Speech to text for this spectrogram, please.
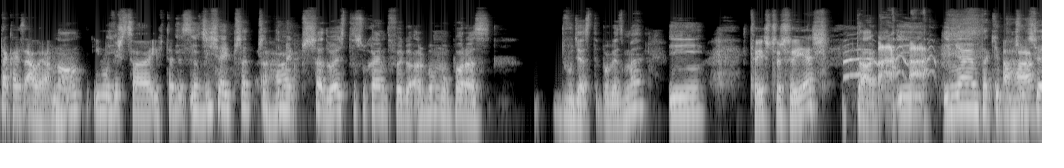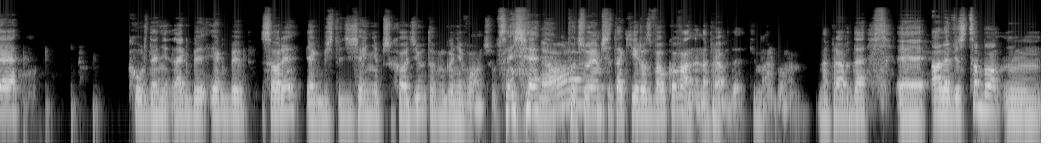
taka jest aura. No. Mhm. I mówisz co i wtedy i, sobie... I dzisiaj przed, przed tym, jak przyszedłeś, to słuchałem twojego albumu po raz 20 powiedzmy i To jeszcze żyjesz? Tak, i, i miałem takie Aha. poczucie, kurde, nie, jakby, jakby, sorry, jakbyś tu dzisiaj nie przychodził, to bym go nie włączył. W sensie No. poczułem się taki rozwałkowany, naprawdę, tym albumem. Naprawdę, e, ale wiesz co, bo, mm,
